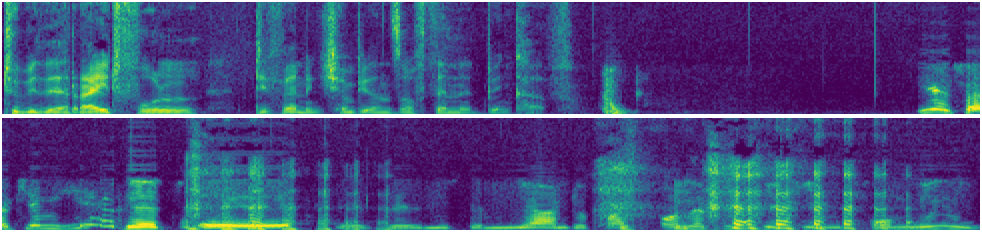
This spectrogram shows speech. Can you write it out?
to be the rightful defending champions of the Nedbank Cup. Yes, I can hear that, uh, uh, Mr. Mnyando, but honestly speaking, for me,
